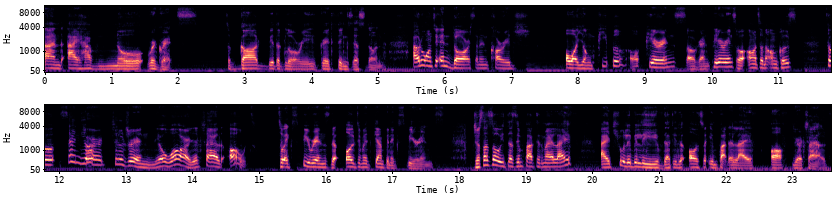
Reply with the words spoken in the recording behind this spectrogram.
And I have no regrets. To God be the glory, great things He has done. I would want to endorse and encourage our young people, our parents, our grandparents, our aunts and uncles to send your children, your ward, your child out to experience the ultimate camping experience. Just as how it has impacted my life, I truly believe that it will also impact the life of your child.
